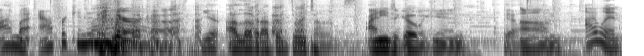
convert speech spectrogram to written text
I'm an African in America. Yeah, I love it. I've been three times. I need to go again." Yeah. Um, I went.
